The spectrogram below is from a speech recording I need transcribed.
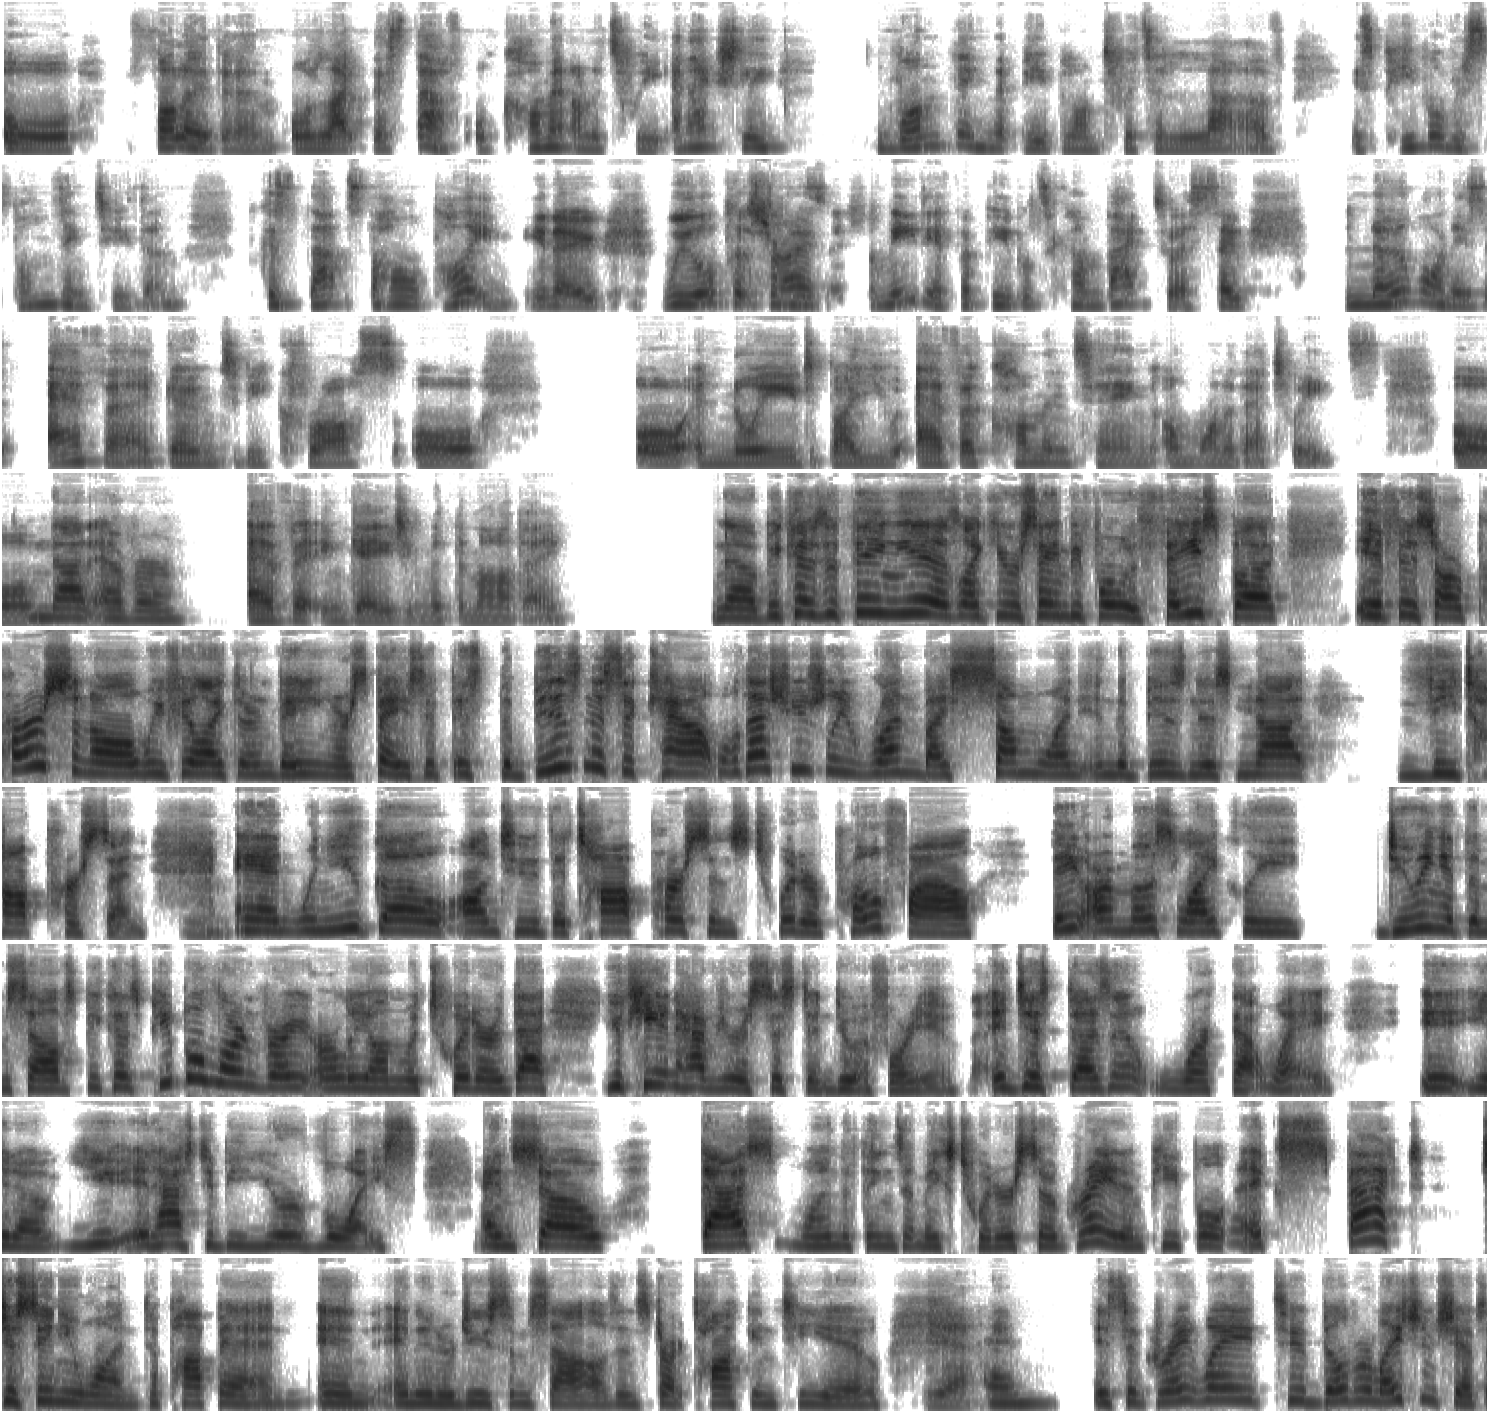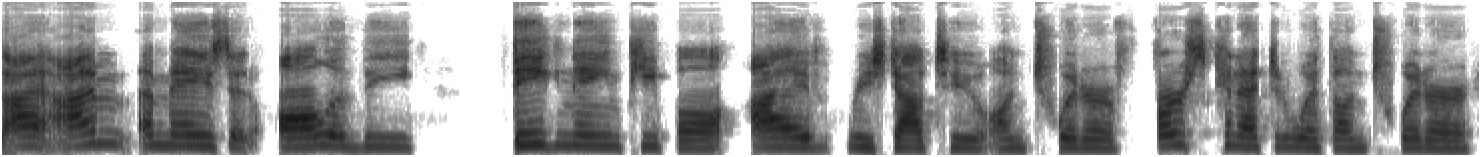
or follow them or like their stuff or comment on a tweet. And actually, one thing that people on Twitter love is people responding to them because that's the whole point. You know, we all put stuff on social media for people to come back to us. So no one is ever going to be cross or or annoyed by you ever commenting on one of their tweets or Not ever. ever engaging with them, are they? No, because the thing is, like you were saying before with Facebook, if it's our personal, we feel like they're invading our space. If it's the business account, well, that's usually run by someone in the business, not the top person. Mm. And when you go onto the top person's Twitter profile, they are most likely doing it themselves because people learn very early on with Twitter that you can't have your assistant do it for you. It just doesn't work that way. It you know, you it has to be your voice. And so that's one of the things that makes Twitter so great and people expect just anyone to pop in and, mm-hmm. and introduce themselves and start talking to you Yeah. and it's a great way to build relationships. I, I'm amazed at all of the big name people I've reached out to on Twitter, first connected with on Twitter,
